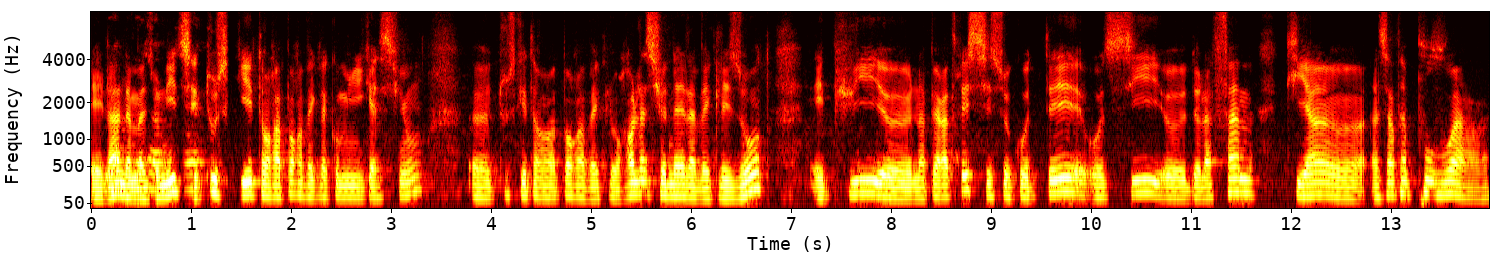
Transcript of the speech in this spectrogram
Et là, l'amazonite, c'est tout ce qui est en rapport avec la communication, euh, tout ce qui est en rapport avec le relationnel avec les autres. Et puis, euh, l'impératrice, c'est ce côté aussi euh, de la femme qui a un certain pouvoir.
